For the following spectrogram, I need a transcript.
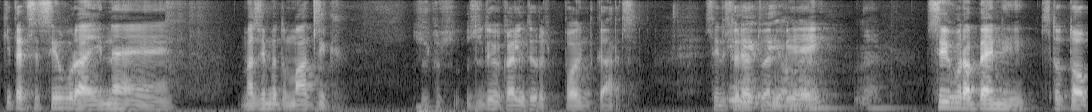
Κοίταξε, σίγουρα είναι μαζί με το Magic στους, στους δύο καλύτερους point guards στην ιστορία Είναι του οι δύο, NBA. ναι. Ναι. Σίγουρα μπαίνει στο top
